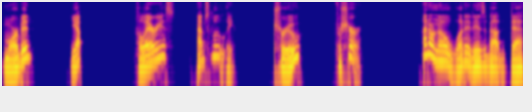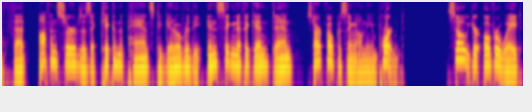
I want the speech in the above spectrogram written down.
Morbid? Yep. Hilarious? Absolutely. True? For sure. I don't know what it is about death that often serves as a kick in the pants to get over the insignificant and start focusing on the important. So you're overweight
